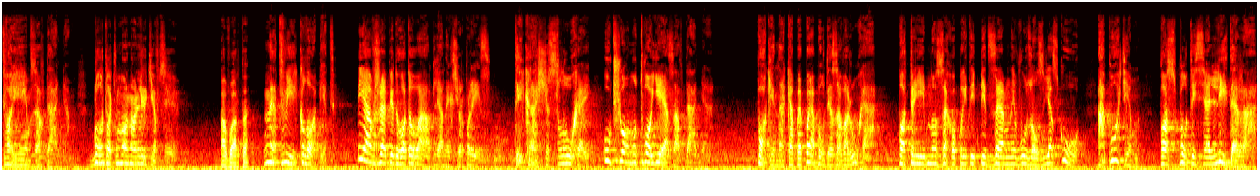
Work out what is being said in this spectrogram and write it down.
Твоїм завданням будуть монолітівці. А варта? Не твій клопіт. Я вже підготував для них сюрприз. Ти краще слухай, у чому твоє завдання. Поки на КПП буде заваруха, потрібно захопити підземний вузол зв'язку, а потім позбутися лідера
